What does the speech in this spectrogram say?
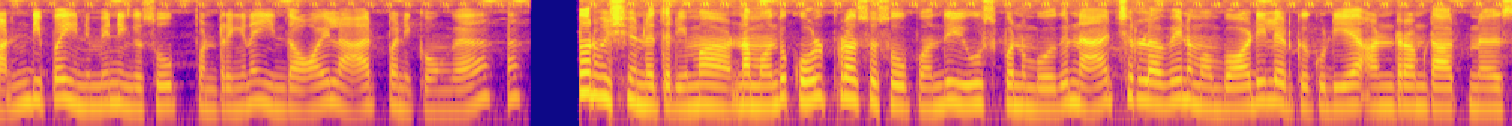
கண்டிப்பாக இனிமேல் நீங்கள் சோப் பண்ணுறீங்கன்னா இந்த ஆயில் ஆட் பண்ணிக்கோங்க. இன்னொரு விஷயம் என்ன தெரியுமா? நம்ம வந்து கோல்ட் ப்ராசஸ் சோப் வந்து யூஸ் பண்ணும்போது நேச்சுரலாகவே நம்ம பாடியில் இருக்கக்கூடிய அண்ட்ராம் டார்க்னஸ்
